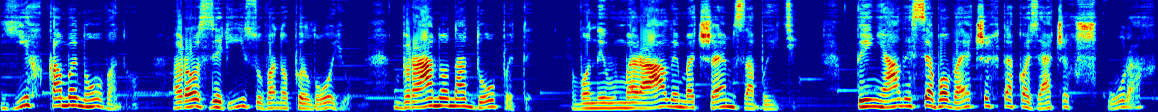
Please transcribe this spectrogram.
Їх каменовано, розрізувано пилою, брано на допити, вони вмирали мечем забиті тинялися в овечих та козячих шкурах,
